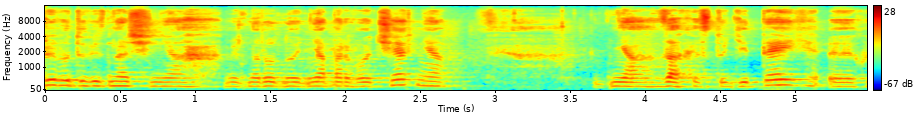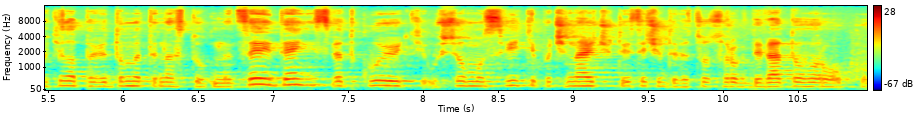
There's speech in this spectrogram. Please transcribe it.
приводу відзначення Міжнародного дня 1 червня, Дня захисту дітей, е, хотіла повідомити наступне. Цей день святкують у всьому світі, починаючи 1949 року.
